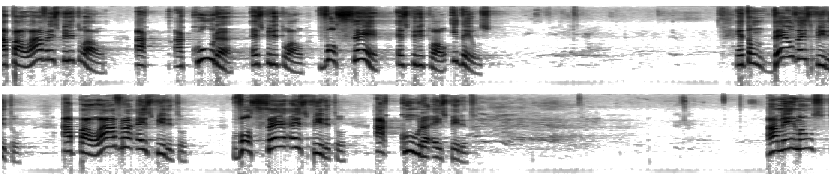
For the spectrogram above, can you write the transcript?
a palavra é espiritual, a, a cura é espiritual, você é espiritual e Deus. Então Deus é espírito, a palavra é espírito, você é espírito, a cura é espírito. Amém, irmãos?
